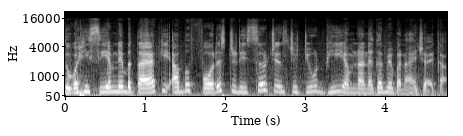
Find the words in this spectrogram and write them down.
तो वहीं सीएम ने बताया कि अब फॉरेस्ट रिसर्च इंस्टीट्यूट भी यमुनानगर में बनाया जाएगा,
